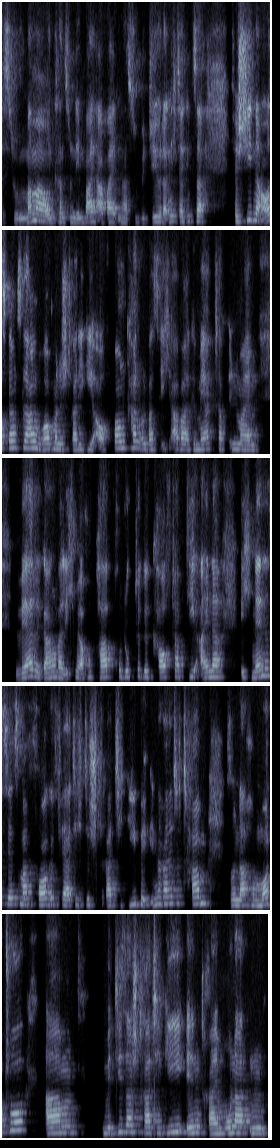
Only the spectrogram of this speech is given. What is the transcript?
bist du Mama und kannst du nebenbei arbeiten, hast du Budget oder nicht. Da gibt es ja verschiedene Ausgangslagen, worauf man eine Strategie aufbauen kann. Und was ich aber gemerkt habe in meinem Werdegang, weil ich mir auch ein paar Produkte gekauft habe, die eine, ich nenne es jetzt mal vorgefertigte Strategie beinhaltet haben, so nach dem Motto, ähm, mit dieser Strategie in drei Monaten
